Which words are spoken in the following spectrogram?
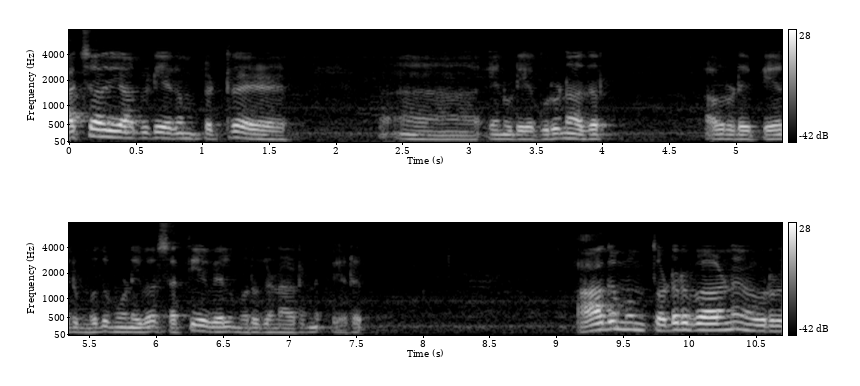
ஆச்சாரிய அபிடேகம் பெற்ற என்னுடைய குருநாதர். அவருடைய பெயர் முதுமுனைவர் சத்தியவேல் முருகனார்னு பேர். ஆகமம் தொடர்பான ஒரு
